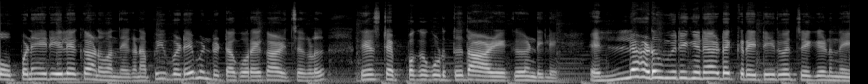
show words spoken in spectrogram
ഓപ്പൺ ഏരിയയിലേക്കാണ് വന്നേക്കണത് അപ്പോൾ ഇവിടെയും ഉണ്ട് കേട്ടോ കുറേ കാഴ്ചകൾ ഇതേ സ്റ്റെപ്പൊക്കെ കൊടുത്ത് താഴേക്ക് കണ്ടില്ലേ? എല്ലായിടവും ഇവരിങ്ങനെ ഡെക്കറേറ്റ് ചെയ്ത് വെച്ചേക്കണേ.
